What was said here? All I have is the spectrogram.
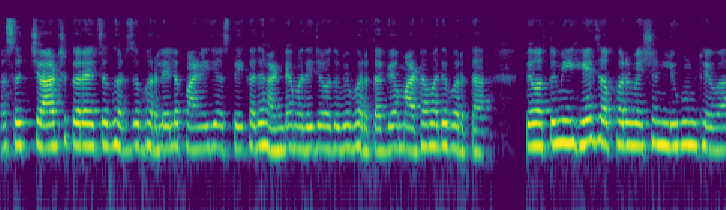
असं चार्ज करायचं घरचं भरलेलं पाणी जे असते एखाद्या हांड्यामध्ये जेव्हा तुम्ही भरता किंवा माठामध्ये भरता तेव्हा तुम्ही हेच अफर्मेशन लिहून ठेवा.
